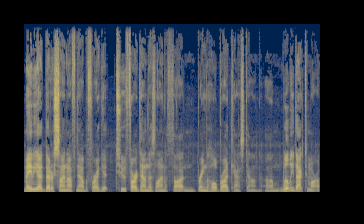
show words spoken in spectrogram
Maybe I'd better sign off now before I get too far down this line of thought and bring the whole broadcast down. Um, we'll be back tomorrow.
